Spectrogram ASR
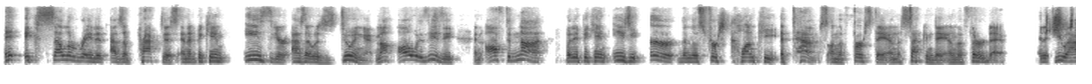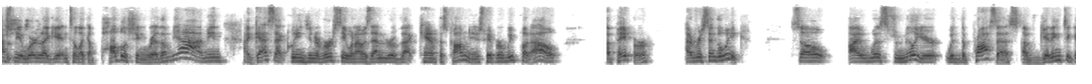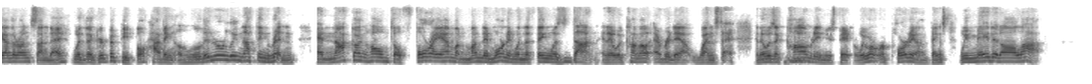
it accelerated as a practice and it became easier as I was doing it. Not always easy and often not, but it became easier than those first clunky attempts on the first day and the second day and the third day. And if you ask me where did I get into like a publishing rhythm, yeah, I mean, I guess at Queen's University when I was editor of that campus comedy newspaper, we put out a paper every single week. So I was familiar with the process of getting together on Sunday with a group of people, having literally nothing written, and not going home till 4 a.m. on Monday morning when the thing was done. And it would come out every day on Wednesday. And it was a mm-hmm. comedy mm-hmm. newspaper. We weren't reporting on things, we made it all up.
